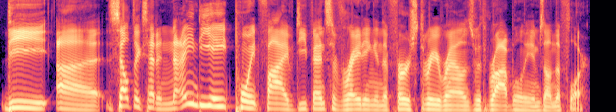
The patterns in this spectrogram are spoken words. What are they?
The uh, Celtics had a 98.5 defensive rating in the first three rounds with Rob Williams on the floor.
